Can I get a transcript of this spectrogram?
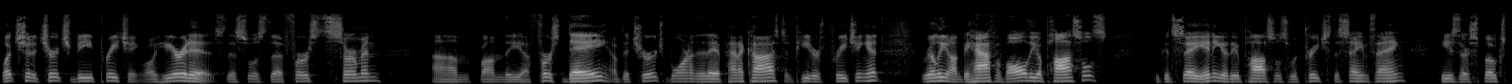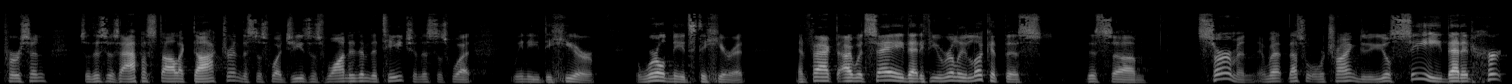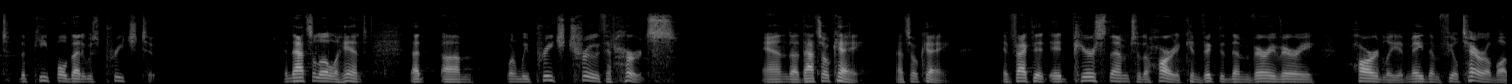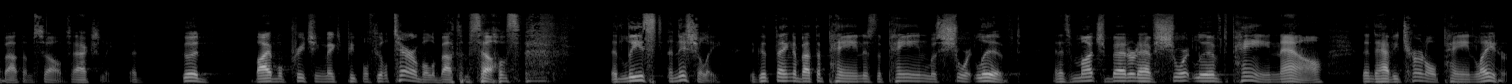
what should a church be preaching? Well, here it is. This was the first sermon um, from the uh, first day of the church, born on the day of Pentecost, and Peter's preaching it really on behalf of all the apostles. You could say any of the apostles would preach the same thing. He's their spokesperson. So this is apostolic doctrine. This is what Jesus wanted him to teach, and this is what we need to hear. The world needs to hear it. In fact, I would say that if you really look at this, this um, sermon, and that's what we're trying to do, you'll see that it hurt the people that it was preached to. And that's a little hint that um, when we preach truth, it hurts. And uh, that's okay. That's okay. In fact, it, it pierced them to the heart. It convicted them very, very hardly. It made them feel terrible about themselves, actually. That good Bible preaching makes people feel terrible about themselves, at least initially. The good thing about the pain is the pain was short lived. And it's much better to have short lived pain now than to have eternal pain later.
